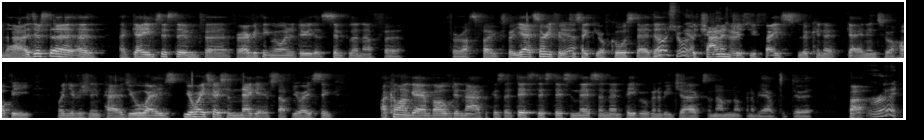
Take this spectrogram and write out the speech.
no, just a, a, a game system for, for everything we want to do that's simple enough for for us folks. But yeah, sorry, Phil, Yeah. to take you off course there. The, no, sure. Yeah. challenges you face looking at getting into a hobby when you're visually impaired, you always you always go to the negative stuff. You always think, I can't get involved in that because they're this, this, this, and this, and then people are going to be jerks, and I'm not going to be able to do it. But Right.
